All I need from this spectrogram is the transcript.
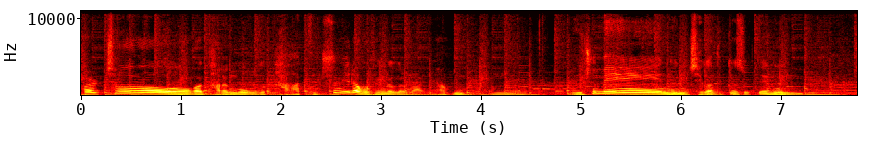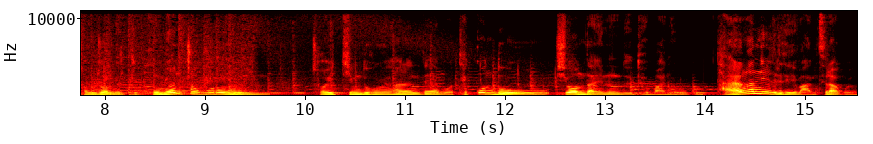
컬처가 다른 거고 다 같은 춤이라고 생각을 많이 하고 음, 요즘에는 제가 느꼈을 때는 점점 이렇게 공연 쪽으로는 저희 팀도 공연하는데 뭐 태권도 시범단 이런 데도 되게 많이 오고 다양한 일들이 되게 많더라고요.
